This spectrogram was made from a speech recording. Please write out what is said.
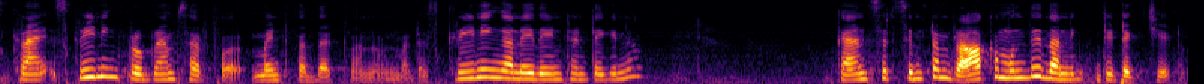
స్క్రా screening programmes are for meant for that one అనమాట స్క్రీనింగ్ అనేది ఏంటంటే కినా క్యాన్సర్ సిమ్టమ్ రాకముందే దాన్ని డిటెక్ట్ చేయడం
